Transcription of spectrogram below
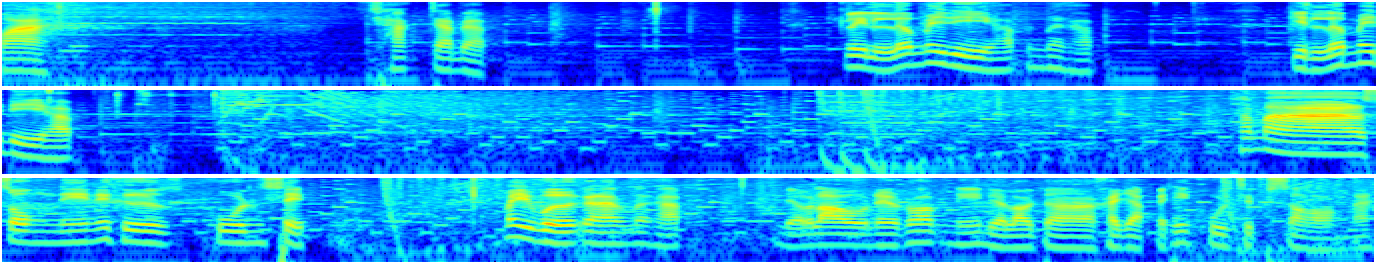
มา ชักจะแบบ กลิ่นเริ่มไม่ดีครับเพื่อนๆครับ กลิ่นเริ่มไม่ดีครับถ้ามาทรงนี้นี่คือคูณ 10 ไม่เวิร์กนะนะครับ เดี๋ยวเราในรอบนี้เดี๋ยวเราจะขยับไปที่คูณ 12 นะ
